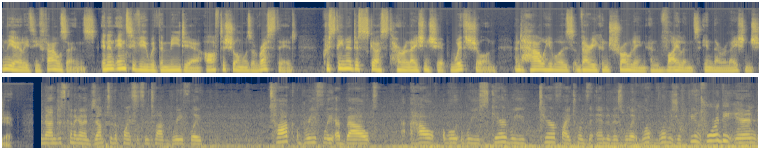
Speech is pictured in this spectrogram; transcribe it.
in the early 2000s. In an interview with the media after Sean was arrested, Christina discussed her relationship with Sean and how he was very controlling and violent in their relationship. Now I'm just kind of going to jump to the point since we talked briefly. Talk briefly about how were, you scared? Were you terrified towards the end of this? What, what was your feeling? Toward the end,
